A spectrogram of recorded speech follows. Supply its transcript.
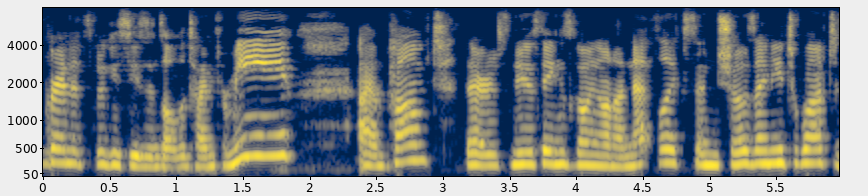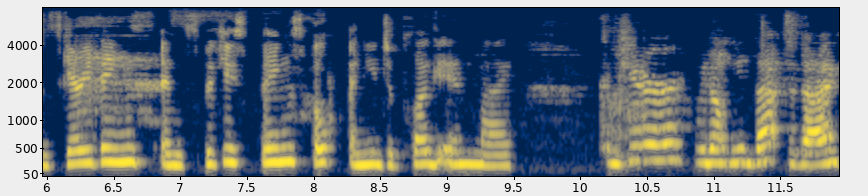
Granted, spooky season's all the time for me. I'm pumped. There's new things going on on Netflix and shows I need to watch and scary things and spooky things. Oh, I need to plug in my computer. We don't need that to die.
